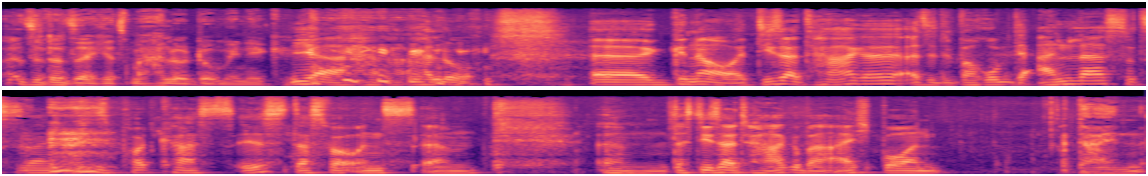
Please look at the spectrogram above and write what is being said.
Also dann sage ich jetzt mal Hallo, Dominik. Ja, hallo. äh, genau, dieser Tage, also warum der Anlass sozusagen dieses Podcasts ist, dass wir uns, ähm, ähm, dass dieser Tage bei Eichborn dein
